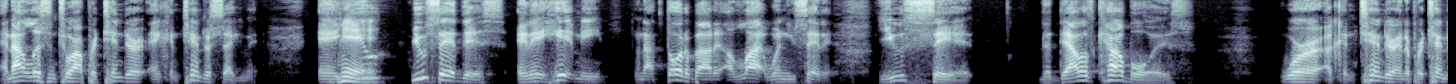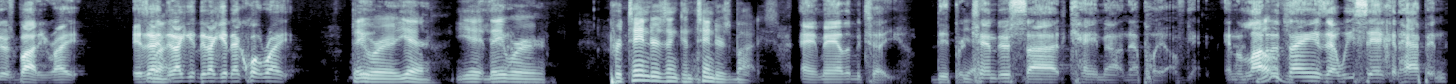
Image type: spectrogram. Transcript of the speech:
and I listened to our pretender and contender segment. And yeah. you you said this, and it hit me, and I thought about it a lot when you said it. You said the Dallas Cowboys were a contender in a pretender's body, right? Is that right. did I get did I get that quote right? They were, yeah, yeah, they were pretenders and contenders' bodies. Hey man, let me tell you, the pretender yeah. side came out in that playoff game, and a lot of the you. things that we said could happen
